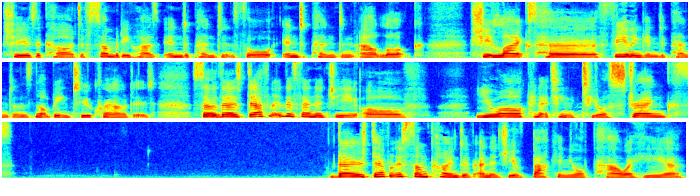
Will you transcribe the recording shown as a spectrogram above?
She is a card of somebody who has independent thought, independent outlook. She likes her feeling independence, not being too crowded. So there's definitely this energy of you are connecting to your strengths. There is definitely some kind of energy of backing your power here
